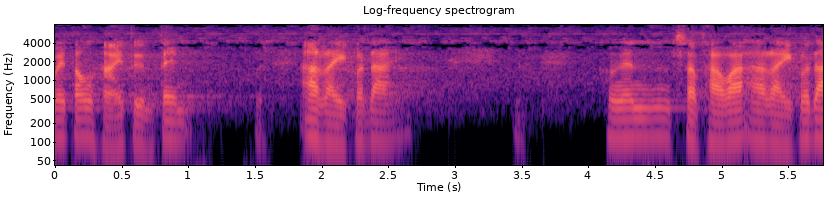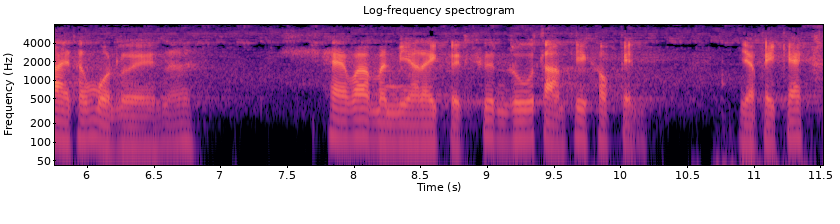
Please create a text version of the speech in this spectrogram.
ไม่ต้องหายตื่นเต้น อะไรก็ได้ เพราะงั้นสภาวะอะไรก็ได้ทั้งหมดเลยนะ แค่ว่ามันมีอะไรเกิดขึ้นรู้ตามที่เขาเป็น อย่าไปแก้ไข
